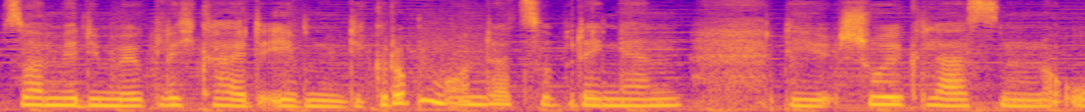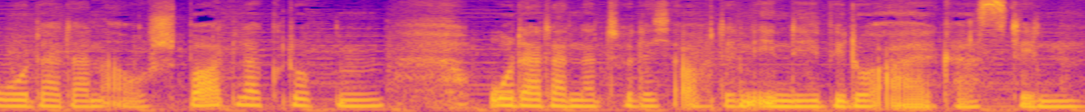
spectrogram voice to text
So haben wir die Möglichkeit, eben die Gruppen unterzubringen, die Schulklassen oder dann auch Sportlergruppen oder dann natürlich auch den Individualgast, den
